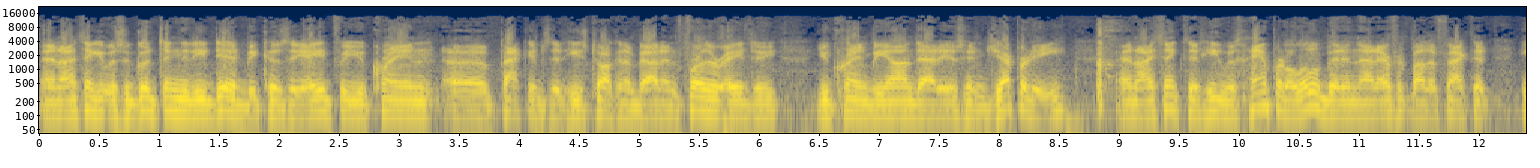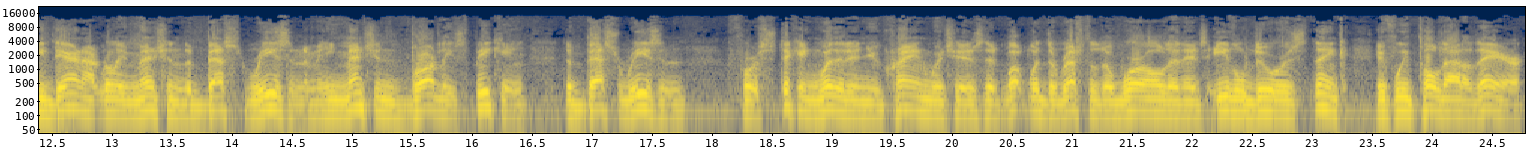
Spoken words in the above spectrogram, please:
and I think it was a good thing that he did because the aid for Ukraine uh, package that he's talking about and further aid to Ukraine beyond that is in jeopardy. And I think that he was hampered a little bit in that effort by the fact that he dare not really mention the best reason. I mean, he mentioned, broadly speaking, the best reason for sticking with it in Ukraine, which is that what would the rest of the world and its evildoers think if we pulled out of there?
